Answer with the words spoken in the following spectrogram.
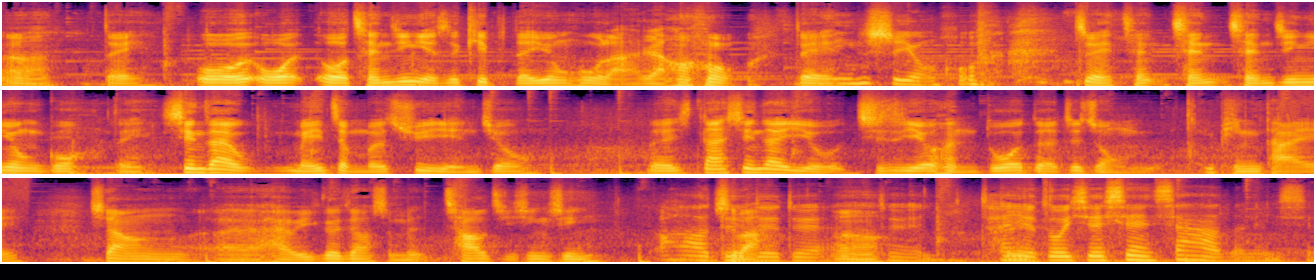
嗯、对我我我曾经也是 Keep 的用户啦，然后 对，曾经是用户，对，曾曾曾经用过，对，现在没怎么去研究，对，但现在有其实也有很多的这种平台。像呃，还有一个叫什么超级星星啊、哦，对对对，嗯，对，他也做一些线下的那些。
